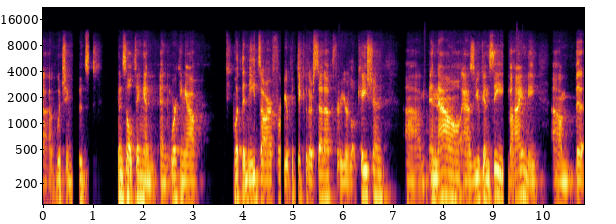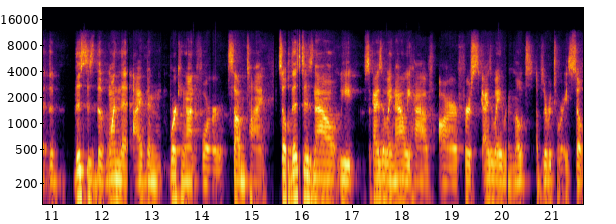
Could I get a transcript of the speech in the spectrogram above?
uh, which includes consulting and and working out what the needs are for your particular setup for your location. Um, and now, as you can see behind me, um, the the this is the one that I've been working on for some time. So this is now we Skies Away now we have our first Skies Away remote observatories. So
